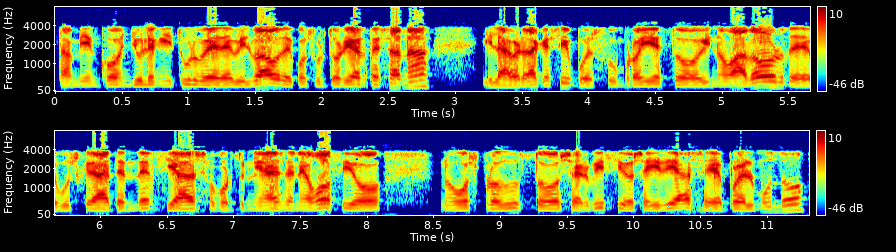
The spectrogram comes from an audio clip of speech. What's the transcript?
también con Julen Iturbe de Bilbao, de Consultoría Artesana, y la verdad que sí, pues fue un proyecto innovador de búsqueda de tendencias, oportunidades de negocio, nuevos productos, servicios e ideas eh, por el mundo,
